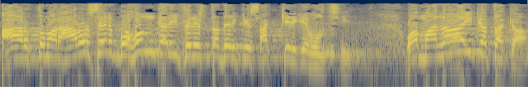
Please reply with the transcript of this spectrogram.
আর তোমার আরসের বহনকারী ফেরেস্তাদেরকে সাক্ষী রেখে বলছি। ও মালাইকা তাকা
